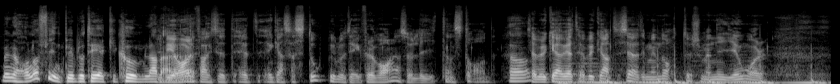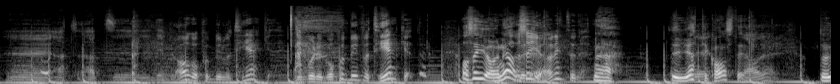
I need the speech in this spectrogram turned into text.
Men ni har något fint bibliotek i Kumla där? Vi har eller? faktiskt ett, ett, ett ganska stort bibliotek för det var en så liten stad. Ja. Så jag, brukar, jag, vet, jag brukar alltid säga till min dotter som är nio år eh, att, att eh, det är bra att gå på biblioteket. Vi borde gå på biblioteket. Och så gör ni Och aldrig så det? gör vi inte det. Nej, det är ju jättekonstigt. Ja, det är. Då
